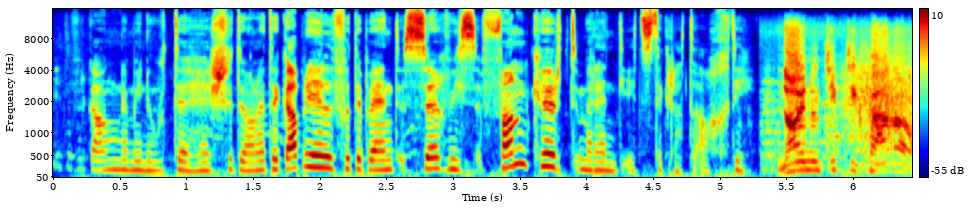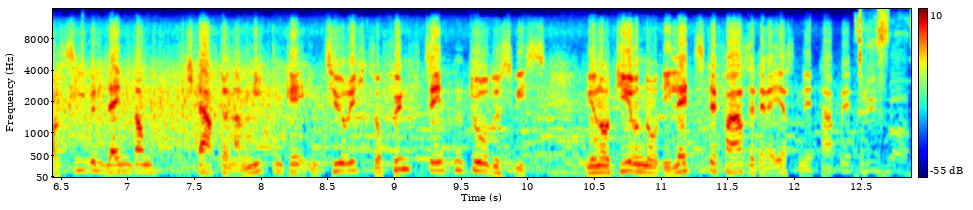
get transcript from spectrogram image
In den vergangenen Minuten hast du hier den Gabriel von der Band Service Fun gehört. Wir haben jetzt gerade 8. 79 Fahrer aus sieben Ländern starten am Mittenge in Zürich zur 15. Tour de Suisse. Wir notieren nur die letzte Phase der ersten Etappe. Dreifach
